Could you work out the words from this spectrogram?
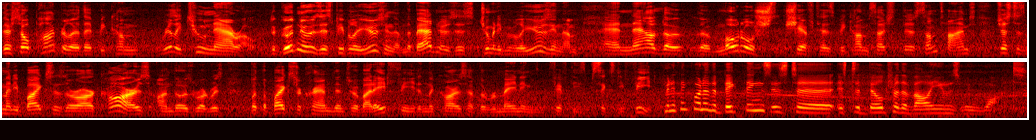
they're so popular they've become really too narrow. The good news is people are using them. The bad news is too many people are using them. And now the, the modal sh shift has become such that there's sometimes just as many bikes as there are cars on those roadways, but the bikes are crammed into about eight feet and the cars have the remaining 50, 60 feet. I mean, I think one of the big things is to, is to build for the volumes we want.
